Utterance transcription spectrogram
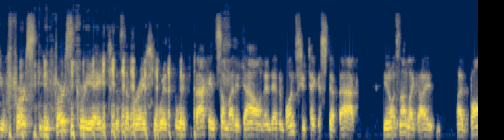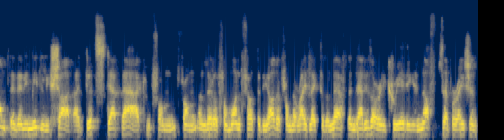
you first you first create the separation with with backing somebody down, and then once you take a step back, you know, it's not like I I bumped and then immediately shot. I did step back from from a little from one foot to the other, from the right leg to the left, and that is already creating enough separation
